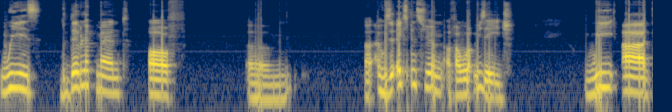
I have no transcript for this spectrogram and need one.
with the development of um, uh, with the expansion of our usage, we add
